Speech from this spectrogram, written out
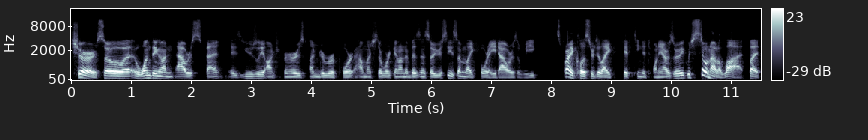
Sure. So uh, one thing on hours spent is usually entrepreneurs underreport how much they're working on a business. So you're seeing something like four, eight hours a week. It's probably closer to like 15 to 20 hours a week, which is still not a lot. But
